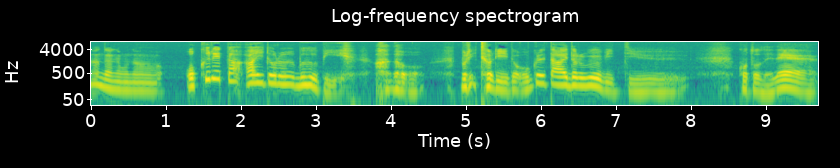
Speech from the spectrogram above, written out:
なんだろうな、遅れたアイドルムービー、あの、ブリトリーの遅れたアイドルムービーっていうことでね、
